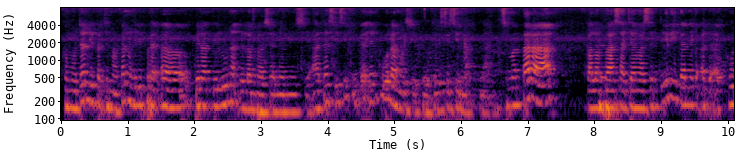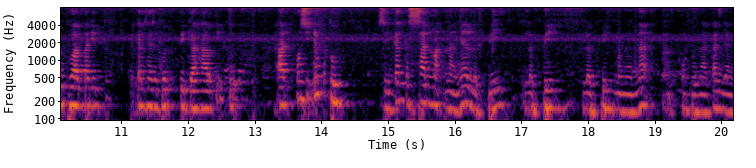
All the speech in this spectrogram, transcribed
kemudian diterjemahkan menjadi uh, pirati lunak dalam bahasa Indonesia. Ada sisi juga yang kurang di situ dari sisi makna. Sementara kalau bahasa Jawa sendiri kan ada kebutuhan tadi yang saya sebut tiga hal itu masih utuh sehingga kesan maknanya lebih lebih lebih mengena menggunakan yang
